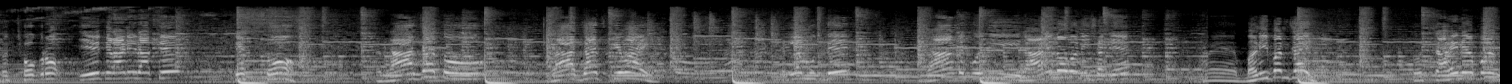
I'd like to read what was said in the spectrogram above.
તો છોકરો એક રાણી રાખે કે સો. રાજા તો રાજા જ કહેવાય. એટલે મુદ્દે રાંડ કોઈ રાણી ન બની શકે અને બની પણ જાય. તો ચાહીને પણ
